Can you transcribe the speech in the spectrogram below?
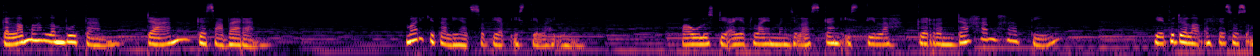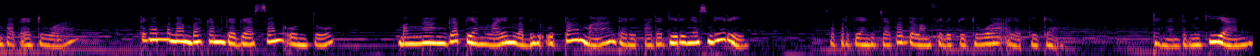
kelemah lembutan, dan kesabaran. Mari kita lihat setiap istilah ini. Paulus di ayat lain menjelaskan istilah kerendahan hati, yaitu dalam Efesus 4 ayat 2, dengan menambahkan gagasan untuk menganggap yang lain lebih utama daripada dirinya sendiri, seperti yang dicatat dalam Filipi 2 ayat 3. Dengan demikian,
